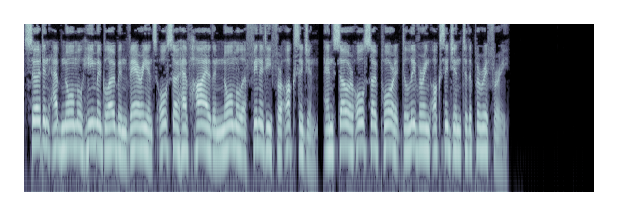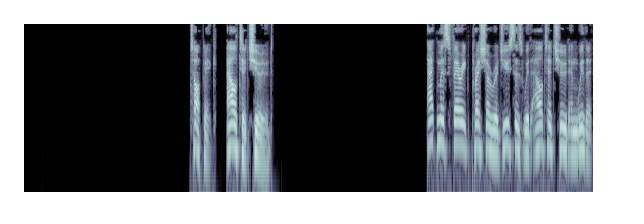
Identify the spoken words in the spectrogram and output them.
Certain abnormal hemoglobin variants also have higher than normal affinity for oxygen, and so are also poor at delivering oxygen to the periphery. Altitude Atmospheric pressure reduces with altitude and with it,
